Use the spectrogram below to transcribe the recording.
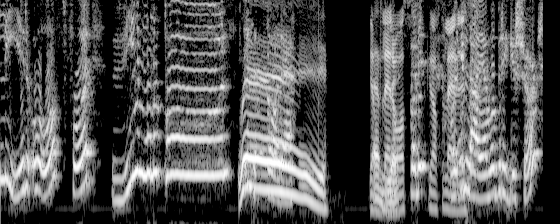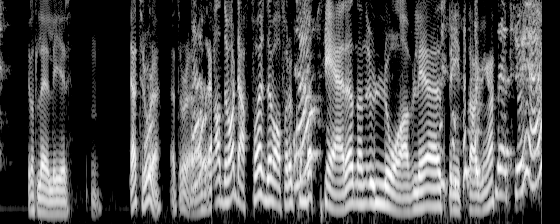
Lier og Ås får vinmonopol! i dette året. Gratulerer oss. Var de, Gratulerer. lei av å brygge sjøl? Gratulerer, Lier. Mm. Jeg tror det. Jeg tror det. Ja. Ja, det var derfor. Det var for å Ja. kombatere den ulovlige spritlaginga. Det tror jeg.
